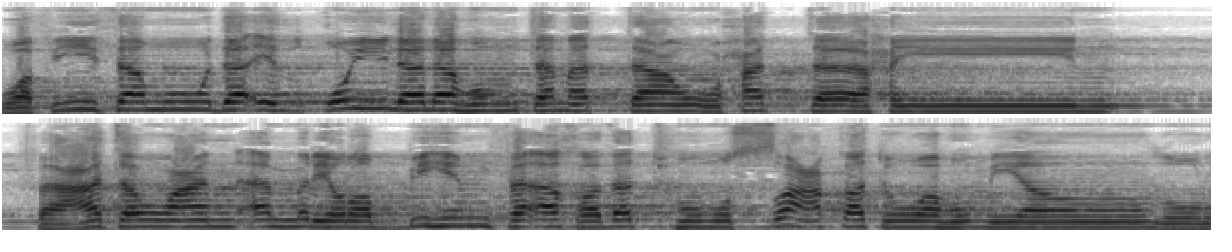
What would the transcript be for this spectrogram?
وفي ثمود إذ قيل لهم تمتعوا حتى حين. فعتوا عن أمر ربهم فأخذتهم الصعقة وهم ينظرون.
